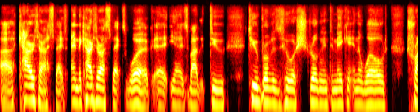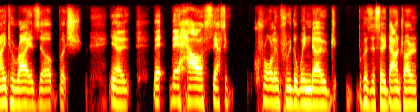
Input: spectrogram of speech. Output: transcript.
uh, character aspects, and the character aspects work. Uh, you know, it's about two two brothers who are struggling to make it in the world, trying to rise up, but sh- you know, their their house they have to crawl in through the window because they're so downtrodden.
